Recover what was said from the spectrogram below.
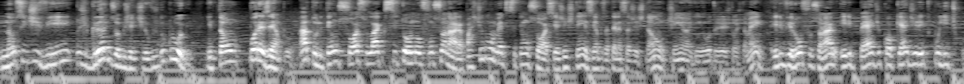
não se desvie dos grandes objetivos do clube. Então, por exemplo, ah, Túlio, tem um sócio lá que se tornou funcionário. A partir do momento que você tem um sócio, e a gente tem exemplos até nessa gestão, tinha em outras gestões também, ele virou funcionário, ele perde qualquer direito político.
